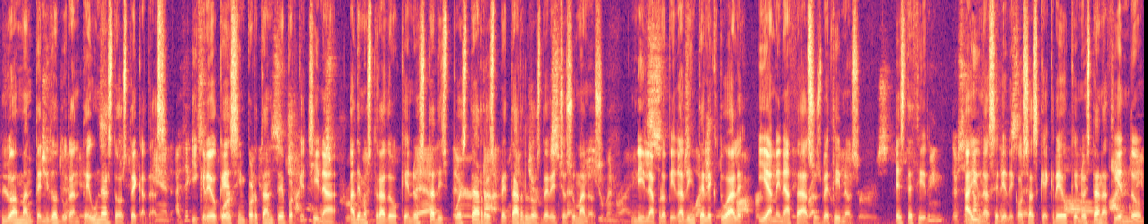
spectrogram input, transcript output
Lo han mantenido durante unas dos décadas. Y creo que es importante porque China ha demostrado que no está dispuesta a respetar los derechos humanos, ni la propiedad intelectual y amenaza a sus vecinos. Es decir, hay una serie de cosas que creo que no están haciendo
